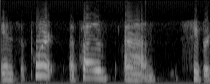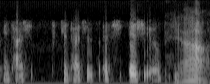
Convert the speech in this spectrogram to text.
in support, oppose, um, super contentious, contentious issue. Yeah.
